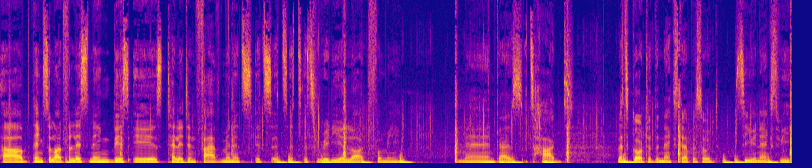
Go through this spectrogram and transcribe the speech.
Uh, thanks a lot for listening. This is Tell It in Five Minutes. It's, it's, it's, it's really a lot for me. Man, guys, it's hard. let's go to the next episode. See you next week.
